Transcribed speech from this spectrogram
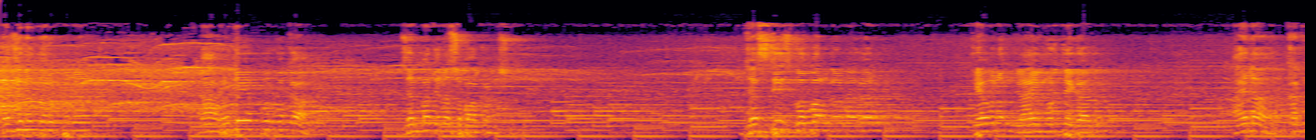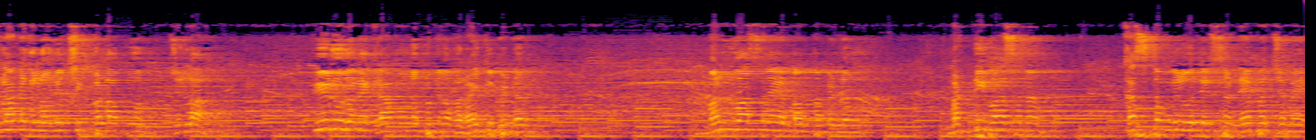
ప్రజల తరపున నా హృదయపూర్వక జన్మదిన శుభాకాంక్షలు. జస్టిస్ గోపాల్ గౌడ గారు కేవలం న్యాయమూర్తి కాదు ఆయన కర్ణాటకలోని చిక్బళ్ళాపూర్ జిల్లా పీడూరు అనే గ్రామంలో పుట్టిన ఒక రైతు బిడ్డ. మణ్ వాసన అంటాం తమిళ్ళో. మట్టి వాసన కష్టం విలువ తెలిసిన నేపథ్యమే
